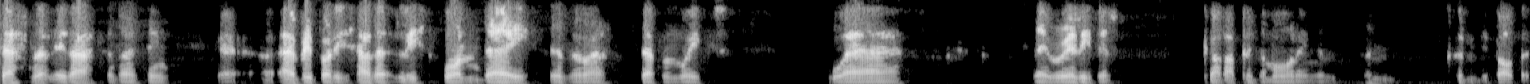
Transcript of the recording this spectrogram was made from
Definitely that. And I think uh, everybody's had at least one day in the last seven weeks where they really just got up in the morning and, and couldn't be bothered.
